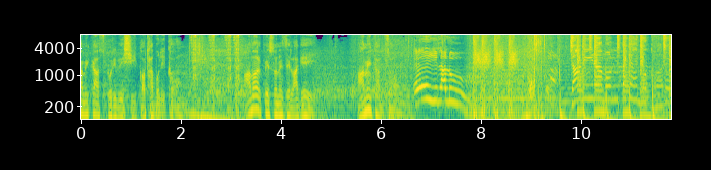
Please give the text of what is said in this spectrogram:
আমি কাজ করি বেশি কথা বলি কম। আমার পেছনে যে লাগে আমি তার জম এই লালু! জানি না মনটা কেন করে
